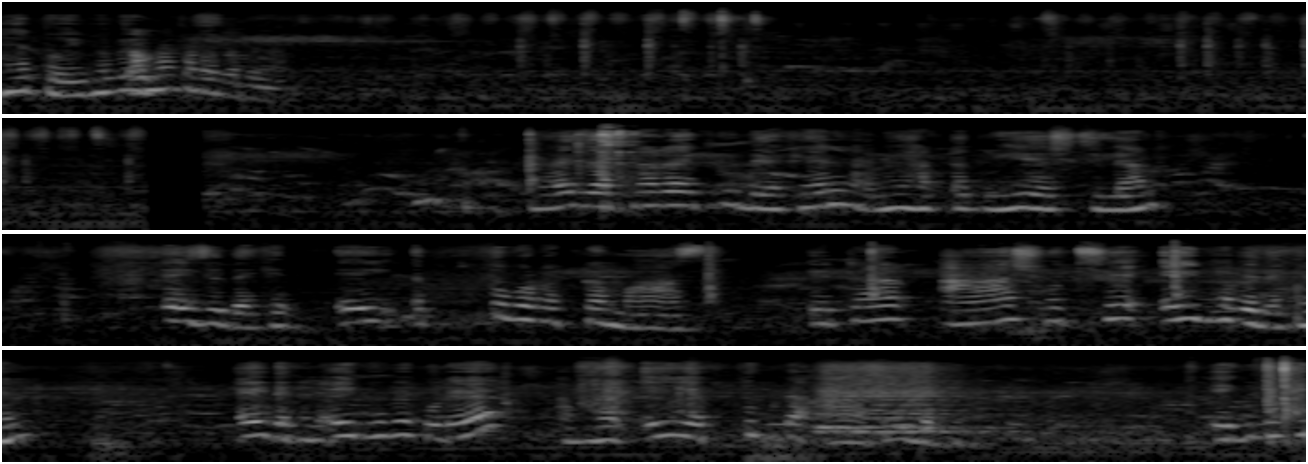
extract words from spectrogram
হ্যাঁ তো, এইভাবে আমরা কাটা যাবে না। গাইজ আপনারা একটু দেখেন, আমি হাতটা ধুয়ে এসেছিলাম। এই যে দেখেন, এই এত বড় একটা মাছ, এটার আঁশ হচ্ছে এইভাবে দেখেন। এই দেখেন, এইভাবে করে আপনার এই এতগুলো আঁশ, এই দেখেন। এগুলো কি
